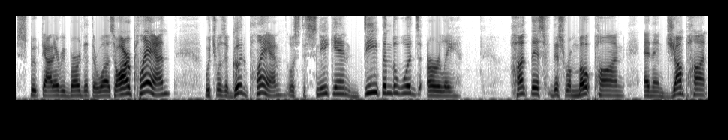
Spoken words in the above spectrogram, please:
spooked out every bird that there was. So our plan which was a good plan, was to sneak in deep in the woods early, hunt this this remote pond, and then jump hunt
